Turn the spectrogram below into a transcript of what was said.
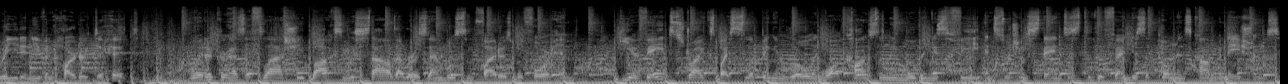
read and even harder to hit. Whittaker has a flashy boxing style that resembles some fighters before him. He evades strikes by slipping and rolling while constantly moving his feet and switching stances to defend his opponent's combinations,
